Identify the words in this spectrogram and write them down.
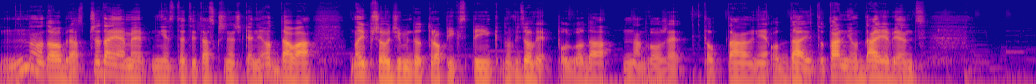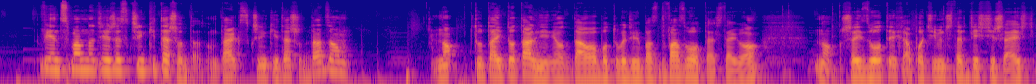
No dobra, sprzedajemy. Niestety ta skrzyneczka nie oddała. No i przechodzimy do Tropic Spring. No widzowie, pogoda na dworze totalnie oddaje, totalnie oddaje, więc więc mam nadzieję, że skrzynki też oddadzą, tak? Skrzynki też oddadzą. No, tutaj totalnie nie oddało, bo tu będzie chyba z 2 zł z tego. No, 6 zł, a płacimy 46.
